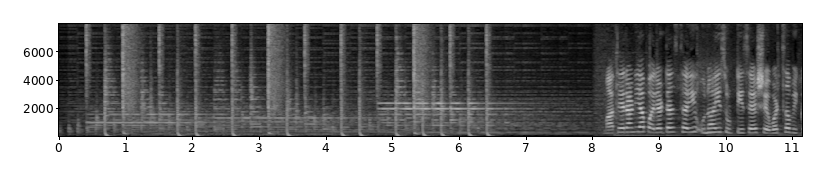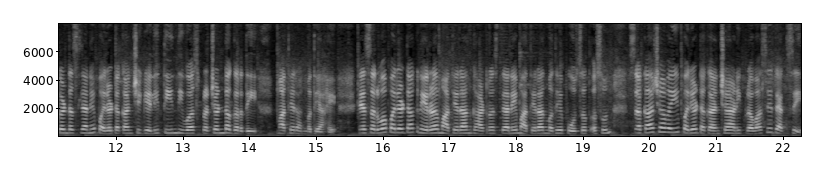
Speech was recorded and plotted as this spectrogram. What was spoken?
Thank you. माथेरान या पर्यटनस्थळी उन्हाळी सुट्टीचे शेवटचं विकेंड असल्याने पर्यटकांची गेली तीन दिवस प्रचंड गर्दी माथेरानमध्ये आहे. हे सर्व पर्यटक नेरळ माथेरान घाट रस्त्याने माथेरानमध्ये पोहोचत असून सकाळच्या वेळी पर्यटकांच्या आणि प्रवासी टॅक्सी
